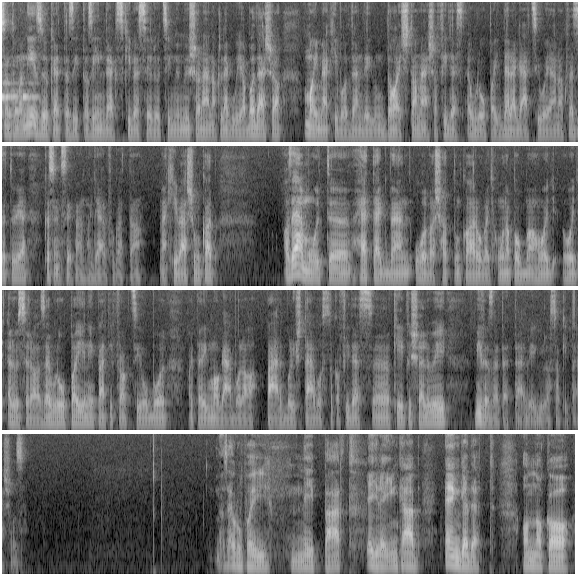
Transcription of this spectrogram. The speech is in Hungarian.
Köszöntöm a nézőket, ez itt az Index kibeszélő című műsorának legújabb adása. A mai meghívott vendégünk Dajs Tamás, a Fidesz európai delegációjának vezetője. Köszönjük szépen, hogy elfogadta a meghívásunkat. Az elmúlt hetekben olvashattunk arról, vagy hónapokban, hogy, hogy először az európai néppárti frakcióból, vagy pedig magából a pártból is távoztak a Fidesz képviselői. Mi vezetett el végül a szakításhoz? Az Európai Néppárt egyre inkább engedett annak a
